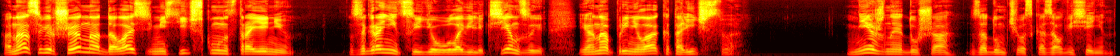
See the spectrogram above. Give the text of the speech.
«Она совершенно отдалась мистическому настроению. За границей ее уловили ксензы, и она приняла католичество». «Нежная душа», — задумчиво сказал Весенин.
